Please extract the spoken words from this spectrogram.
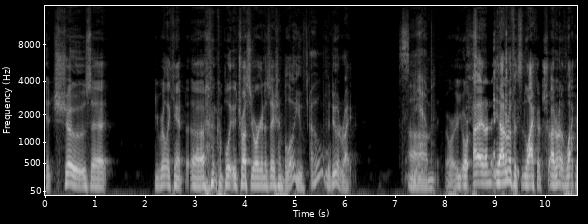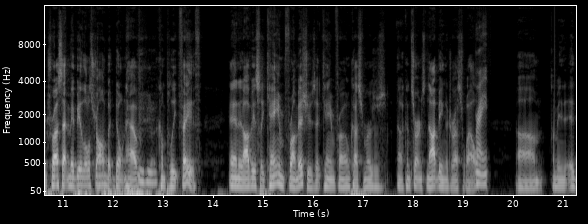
it shows that you really can't uh, completely trust the organization below you oh. to do it right. Snap. Um, or, or I don't, yeah, I don't know if it's lack of, I don't know if lack of trust that may be a little strong, but don't have mm-hmm. complete faith. And it obviously came from issues. It came from customers' uh, concerns not being addressed well. Right. Um, I mean, it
